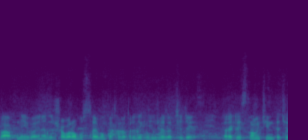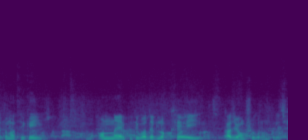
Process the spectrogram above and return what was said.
বা আপনি বা এনাদের সবার অবস্থা এবং কথাবার্তা দেখে বোঝা যাচ্ছে যে তারা একটা ইসলামী চিন্তা চেতনা থেকেই অন্যায়ের প্রতিবাদের লক্ষ্যে এই কাজে অংশগ্রহণ করেছে।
